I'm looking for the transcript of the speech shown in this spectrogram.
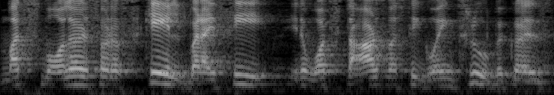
much smaller sort of scale, but I see you know what stars must be going through because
